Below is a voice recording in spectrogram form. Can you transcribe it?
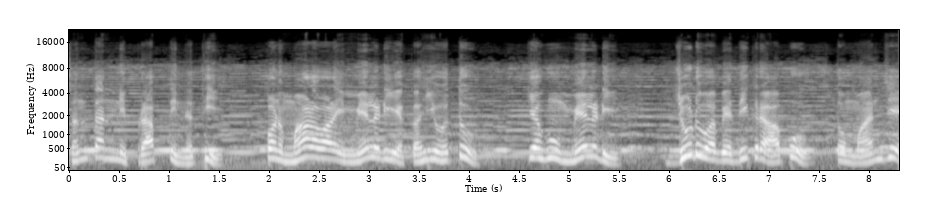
સંતાનની પ્રાપ્તિ નથી, પણ માળવાળી મેલડીએ કહ્યું હતું કે, હું મેલડી, જુડવા બે દીકરા આપું, તો માનજે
